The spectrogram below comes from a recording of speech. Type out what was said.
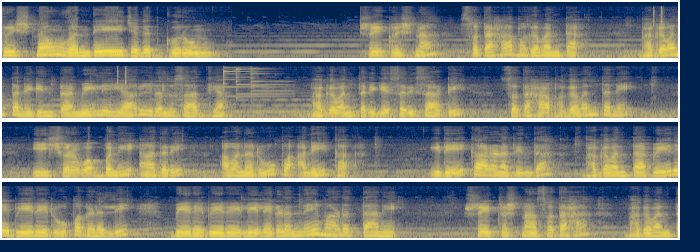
ಕೃಷ್ಣಂ ವಂದೇ ಜಗದ್ಗುರುಂ. ಶ್ರೀಕೃಷ್ಣ ಸ್ವತಃ ಭಗವಂತ. ಭಗವಂತನಿಗಿಂತ ಮೇಲೆ ಯಾರು ಇರಲು ಸಾಧ್ಯ? ಭಗವಂತನಿಗೆ ಸರಿಸಾಟಿ ಸ್ವತಃ ಭಗವಂತನೇ. ಈಶ್ವರ ಒಬ್ಬನೇ ಆದರೆ ಅವನ ರೂಪ ಅನೇಕ. ಇದೇ ಕಾರಣದಿಂದ ಭಗವಂತ ಬೇರೆ ಬೇರೆ ರೂಪಗಳಲ್ಲಿ ಬೇರೆ ಬೇರೆ ಲೀಲೆಗಳನ್ನೇ ಮಾಡುತ್ತಾನೆ. ಶ್ರೀಕೃಷ್ಣ ಸ್ವತಃ ಭಗವಂತ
